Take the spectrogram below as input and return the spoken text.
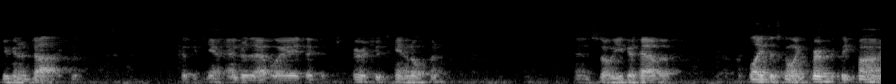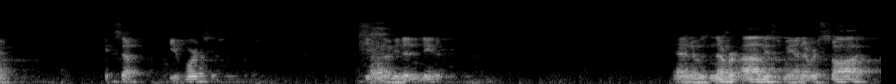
you're gonna die, because it can't enter that way, the parachutes can't open. And so you could have a, a flight that's going perfectly fine, except the abort system, even though you didn't need it. And it was never obvious to me, I never saw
